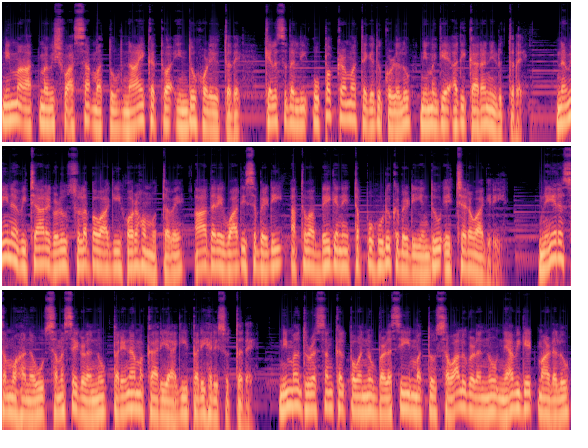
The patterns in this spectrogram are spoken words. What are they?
ನಿಮ್ಮ ಆತ್ಮವಿಶ್ವಾಸ ಮತ್ತು ನಾಯಕತ್ವ ಇಂದು ಹೊಳೆಯುತ್ತದೆ. ಕೆಲಸದಲ್ಲಿ ಉಪಕ್ರಮ ತೆಗೆದುಕೊಳ್ಳಲು ನಿಮಗೆ ಅಧಿಕಾರ ನೀಡುತ್ತದೆ. ನವೀನ ವಿಚಾರಗಳು ಸುಲಭವಾಗಿ ಹೊರಹೊಮ್ಮುತ್ತವೆ. ಆದರೆ ವಾದಿಸಬೇಡಿ ಅಥವಾ ಬೇಗನೆ ತಪ್ಪು ಹುಡುಕಬೇಡಿ ಎಂದು ಎಚ್ಚರವಾಗಿರಿ. ನೇರ ಸಂವಹನವು ಸಮಸ್ಯೆಗಳನ್ನು ಪರಿಣಾಮಕಾರಿಯಾಗಿ ಪರಿಹರಿಸುತ್ತದೆ. ನಿಮ್ಮ ದೃಢ ಸಂಕಲ್ಪವನ್ನು ಬಳಸಿ ಮತ್ತು ಸವಾಲುಗಳನ್ನು ನ್ಯಾವಿಗೇಟ್ ಮಾಡಲು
